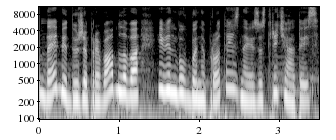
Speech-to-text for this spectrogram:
Дебі дуже приваблива, і він був би не проти із нею зустрічатись.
